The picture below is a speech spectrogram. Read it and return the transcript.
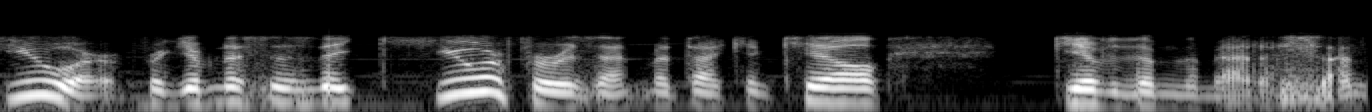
cure. Forgiveness is the cure for resentment that can kill. Give them the medicine.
